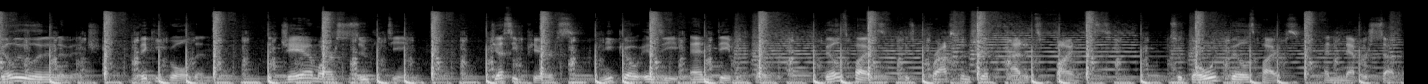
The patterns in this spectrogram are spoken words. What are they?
Billy Laninovich, Vicki Golden, the JMR Suzuki team, Jesse Pierce, Nico Izzi, and David Covey. Bill's Pipes is craftsmanship at its finest. So go with Bill's Pipes and never settle.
